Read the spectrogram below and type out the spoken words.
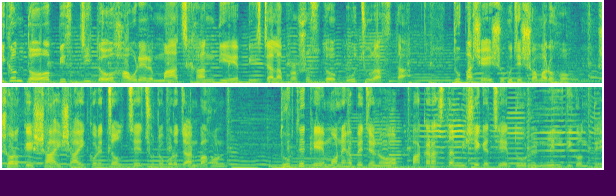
দিগন্ত বিস্তৃত হাওড়ের মাঝখান দিয়ে বিষডালা প্রশস্ত উঁচু রাস্তা। দুপাশে সবুজের সমারোহ। সড়কে সাই সাই করে চলছে ছোট বড় যানবাহন। দূর থেকে মনে হবে যেন পাকা রাস্তা মিশে গেছে দূর নীল দিগন্তে।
